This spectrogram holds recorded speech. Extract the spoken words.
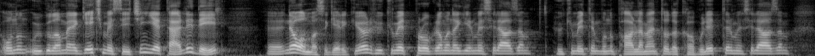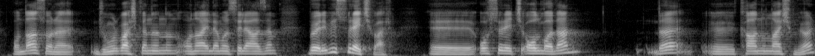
onun uygulamaya geçmesi için yeterli değil. E, ne olması gerekiyor? Hükümet programına girmesi lazım. Hükümetin bunu parlamentoda kabul ettirmesi lazım. Ondan sonra Cumhurbaşkanı'nın onaylaması lazım. Böyle bir süreç var. O süreç olmadan da e, kanunlaşmıyor.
